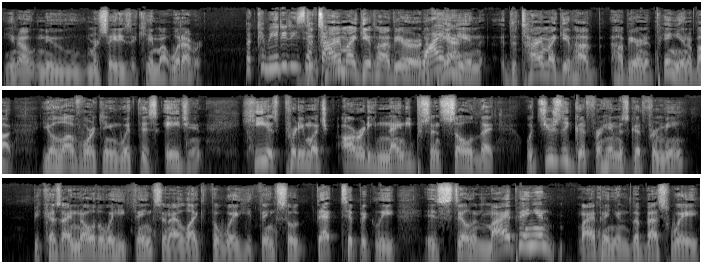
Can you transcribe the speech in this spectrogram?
you know, new Mercedes that came out. Whatever. But communities The time I give Javier an wider. opinion, the time I give Javier an opinion about you'll love working with this agent, he is pretty much already ninety percent sold that what's usually good for him is good for me because I know the way he thinks and I like the way he thinks. So that typically is still, in my opinion, my opinion, the best way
